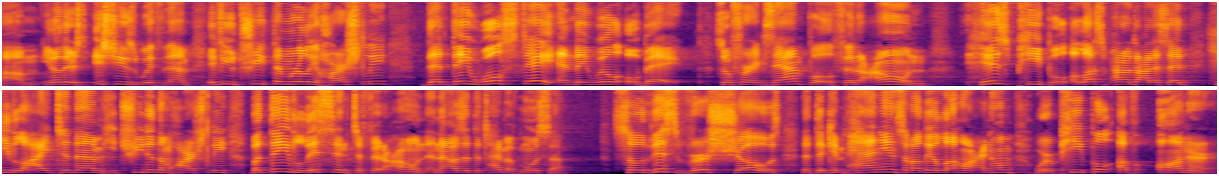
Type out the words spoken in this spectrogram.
um, you know, there's issues with them. If you treat them really harshly, that they will stay and they will obey. So, for example, Fir'aun his people, Allah subhanahu wa ta'ala said he lied to them, he treated them harshly, but they listened to Fir'aun, and that was at the time of Musa. So this verse shows that the companions radiallahu anhum were people of honor,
